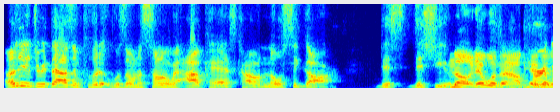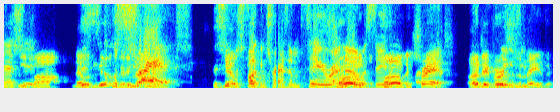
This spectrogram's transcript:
Andre 3000 put it was on a song with Outkast called No Cigar this this year. no, that wasn't Outkast. That that was shit? Tupac. That the was, shit was was trash. The shit That- was fucking trash. I'm gonna tell you The right song, now. I'm the song is trash. Andre verse is amazing.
